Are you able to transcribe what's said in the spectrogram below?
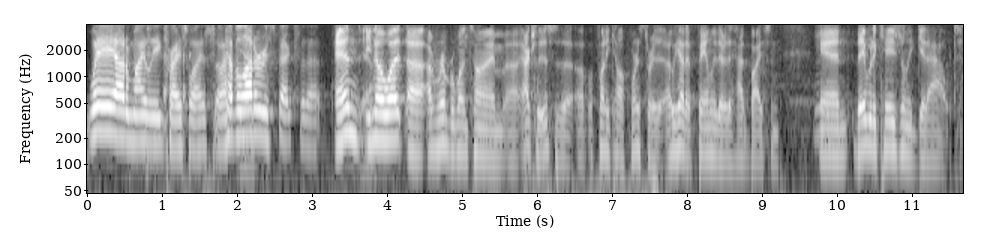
Way out of my league price wise. So I have a lot of respect for that. And Yeah. you know what? Uh, I remember one time. Uh, actually, this is a, a funny California story. That we had a family there that had bison, and they would occasionally get out,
